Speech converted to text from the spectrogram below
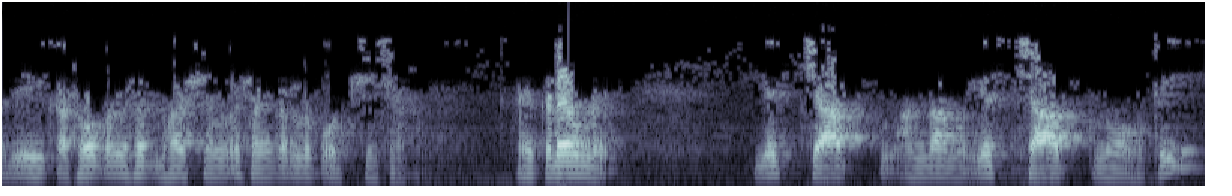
అది కఠోపనిషద్ భాష్యంలో శంకరులు కోట్ ఇక్కడే ఉంది. అందాము. యచ్చాప్నోతి.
